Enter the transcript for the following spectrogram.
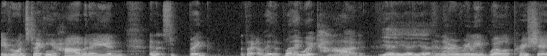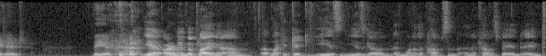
everyone's taking a harmony, and and it's a big. Like, well, they worked hard, yeah, yeah, yeah. and they were really well appreciated there. Yeah, I remember playing a, um, at like a gig years and years ago in, in one of the pubs in, in a covers band, and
